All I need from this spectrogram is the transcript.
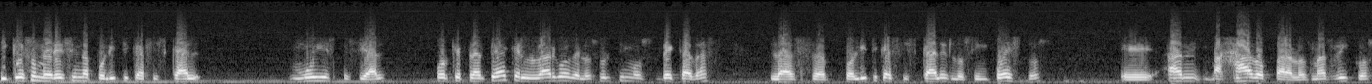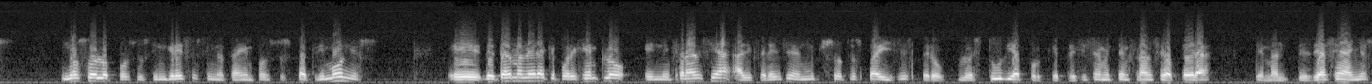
y que eso merece una política fiscal muy especial, porque plantea que a lo largo de las últimas décadas las eh, políticas fiscales, los impuestos, eh, han bajado para los más ricos, no solo por sus ingresos, sino también por sus patrimonios. Eh, de tal manera que, por ejemplo, en Francia, a diferencia de muchos otros países, pero lo estudia porque precisamente en Francia opera desde hace años,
